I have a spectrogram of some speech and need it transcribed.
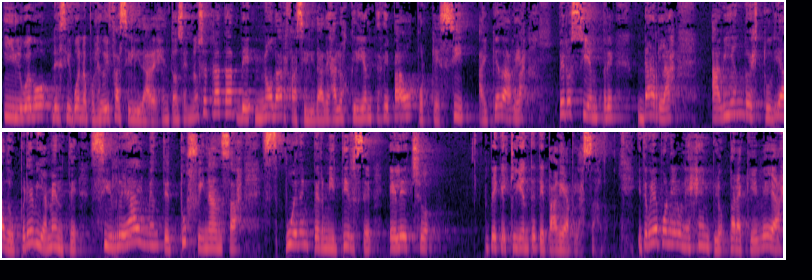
Y luego decir, bueno, pues le doy facilidades. Entonces no se trata de no dar facilidades a los clientes de pago porque sí hay que darlas, pero siempre darlas habiendo estudiado previamente si realmente tus finanzas pueden permitirse el hecho de que el cliente te pague aplazado. Y te voy a poner un ejemplo para que veas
